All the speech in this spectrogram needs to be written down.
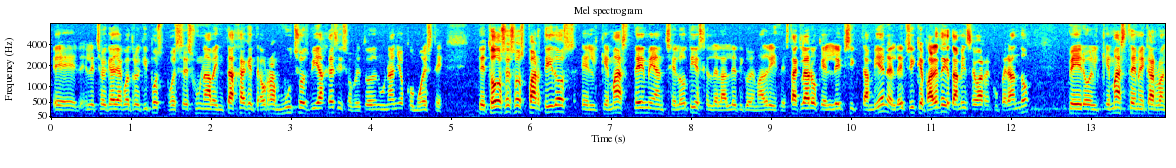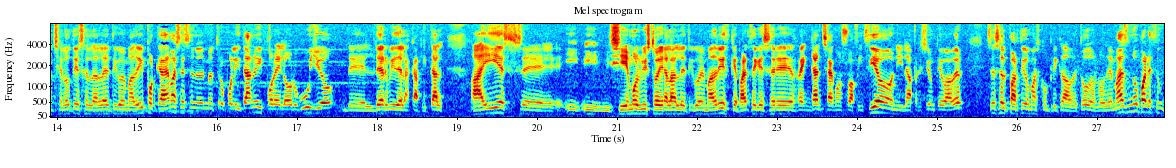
eh, el hecho de que haya cuatro equipos, pues es una ventaja que te ahorra muchos viajes y sobre todo en un año como este. De todos esos partidos, el que más teme Ancelotti es el del Atlético de Madrid. Está claro que el Leipzig también, el Leipzig que parece que también se va recuperando, pero el que más teme Carlo Ancelotti es el Atlético de Madrid, porque además es en el Metropolitano y por el orgullo del derby de la capital. Ahí es, eh, y, si hemos visto ya al Atlético de Madrid, que parece que se reengancha con su afición y la presión que va a haber, ese es el partido más complicado de todos. Lo demás no parece un,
